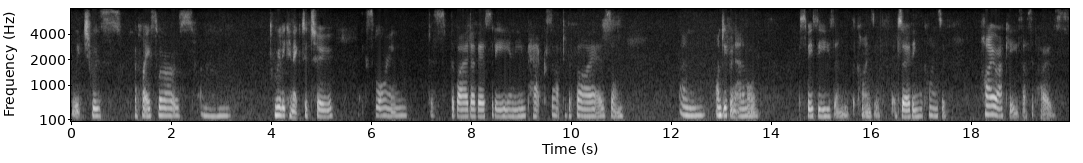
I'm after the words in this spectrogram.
which was a place where I was um, really connected to exploring just the biodiversity and the impacts after the fires on um, on different animal species and the kinds of observing the kinds of hierarchies, I suppose,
